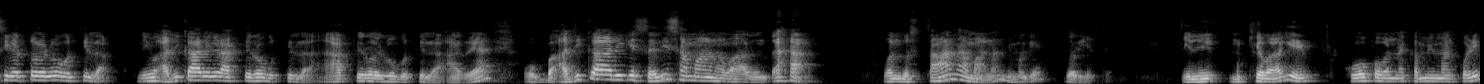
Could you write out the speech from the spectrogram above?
ಸಿಗುತ್ತೋ ಇಲ್ವೋ ಗೊತ್ತಿಲ್ಲ. ನೀವು ಅಧಿಕಾರಿಗಳಾಗ್ತಿರೋ ಗೊತ್ತಿಲ್ಲ, ಆಗ್ತಿರೋ ಇಲ್ವೋ ಗೊತ್ತಿಲ್ಲ, ಆದರೆ ಒಬ್ಬ ಅಧಿಕಾರಿಗೆ ಸರಿಸಮಾನವಾದಂತಹ ಒಂದು ಸ್ಥಾನಮಾನ ನಿಮಗೆ ದೊರೆಯುತ್ತೆ. ಇಲ್ಲಿ ಮುಖ್ಯವಾಗಿ ಕೋಪವನ್ನು ಕಮ್ಮಿ ಮಾಡಿಕೊಳ್ಳಿ,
